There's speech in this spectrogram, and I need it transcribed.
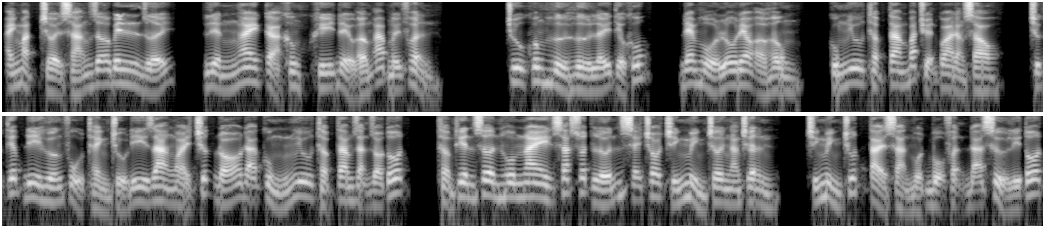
ánh mặt trời sáng rỡ bên dưới, liền ngay cả không khí đều ấm áp mấy phần. Chu không hừ hừ lấy tiểu khúc, đem hồ lô đeo ở hông, cùng như thập tam bắt chuyện qua đằng sau, trực tiếp đi hướng phủ thành chủ đi ra ngoài trước đó đã cùng như thập tam dặn dò tốt, thẩm thiên sơn hôm nay sát suất lớn sẽ cho chính mình chơi ngang chân, chính mình chút tài sản một bộ phận đã xử lý tốt.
